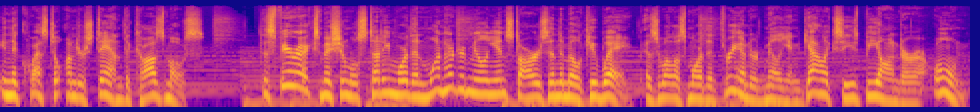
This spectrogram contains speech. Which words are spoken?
in the quest to understand the cosmos. The SphereX mission will study more than 100 million stars in the Milky Way, as well as more than 300 million galaxies beyond our own.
